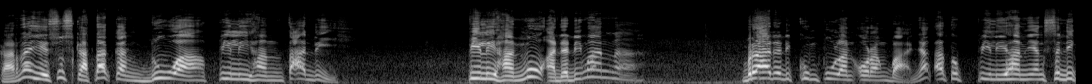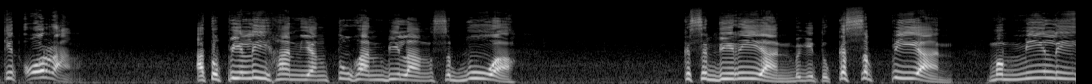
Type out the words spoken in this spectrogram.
Karena Yesus katakan dua pilihan tadi. Pilihanmu ada di mana? Berada di kumpulan orang banyak atau pilihan yang sedikit orang? Atau pilihan yang Tuhan bilang sebuah kesendirian begitu, kesepian, memilih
